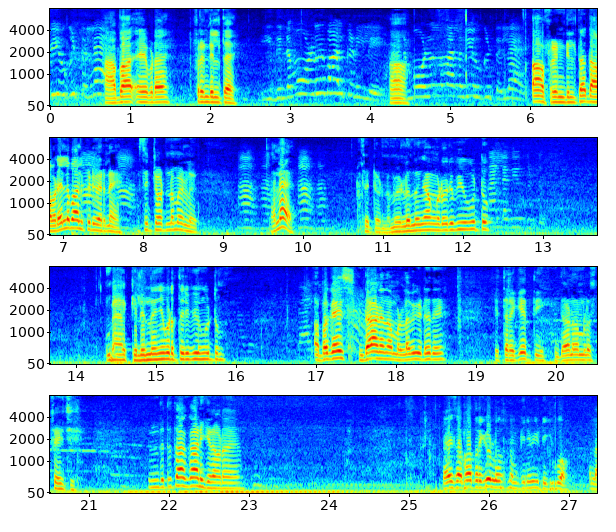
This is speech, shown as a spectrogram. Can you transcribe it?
വ്യൂ കിട്ടില്ലേ ആ ബാ എവിടെ? ഫ്രണ്ടിലത്തെ? ആ. ആ ഫ്രണ്ടിലത്തെ. അത് അവിടെയല്ലേ ബാൽക്കണി വരണേ? സിറ്റൗട്ടിന്റെ മേളിൽ അല്ലേ? ആ ആ. സിറ്റ് ഔട്ടിന്റെ മേളിൽ നിന്ന് ഞങ്ങളുടെ ഒരു വ്യൂ കിട്ടും. ബാക്കിൽ നിന്ന് ഇവിടുത്തെ ഒരു വ്യൂ കിട്ടും. അപ്പൊ ഗൈസ് ഇതാണ് നമ്മളുടെ വീട് ഇത്. ഇത്രയ്ക്ക് എത്തി. ഇതാണ് നമ്മൾ സ്റ്റേജ് എന്നിട്ട് താൻ കാണിക്കണം അവിടെ? ഗൈസ് അപ്പൊ അത്രയ്ക്കേ ഉള്ളൂ. നമുക്കിനി വീട്ടിലേക്ക് പോവാം. അല്ല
